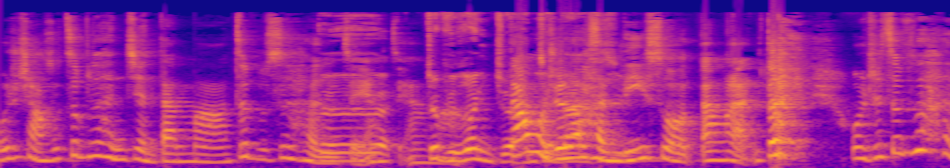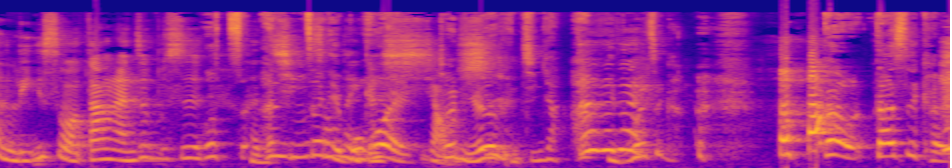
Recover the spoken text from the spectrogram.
我就想说，这不是很简单吗？这不是很怎样怎样？就比如说你觉得但我觉得很理所当然，对我觉得这不是很理所当然，这不是我很轻这松的一个小就你很。惊讶，对对对，这个。但我但是可能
